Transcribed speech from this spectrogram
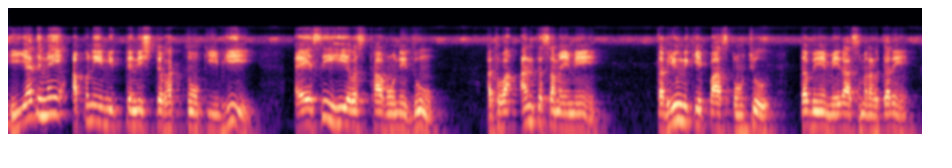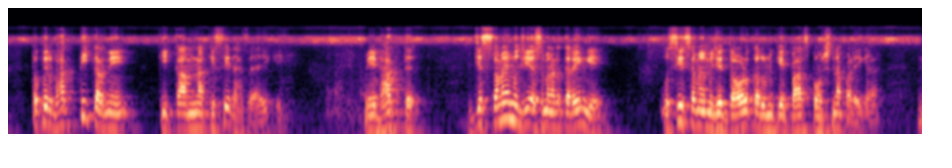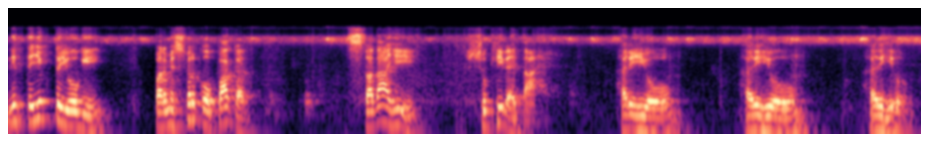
यदि मैं अपने नित्यनिष्ठ भक्तों की भी ऐसी ही अवस्था होने दूँ अथवा अंत समय में तभी उनके पास पहुंचूं, तब ये मेरा स्मरण करें तो फिर भक्ति करने की कामना किसे रह जाएगी? वे भक्त, जिस समय मुझे स्मरण करेंगे, उसी समय मुझे दौड़कर उनके पास पहुँचना पड़ेगा। नित्ययुक्त योगी परमेश्वर को पाकर सदा ही सुखी रहता है। हरि ओम हरि ओम हरि ओम।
